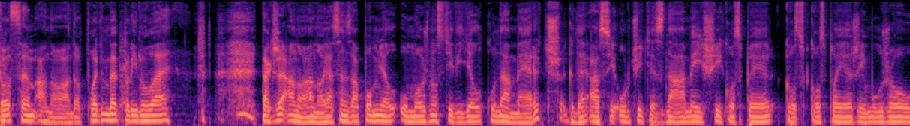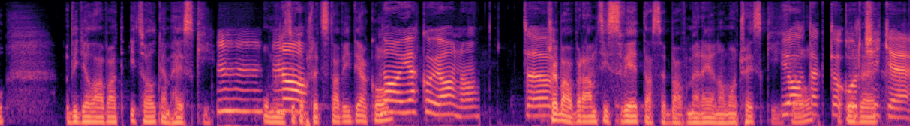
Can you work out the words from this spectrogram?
to jsem, ano, ano, pojďme plynule. Takže ano, ano, já jsem zapomněl u možnosti výdělku na merch, kde asi určitě známější cosplayer, cos, cosplayeři můžou vydělávat i celkem hezky. Mm, Umím no, si to představit jako? no, jako jo, no. Třeba v rámci světa se bavme, nejenom o českých. Jo, tak to Jakože- určitě.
